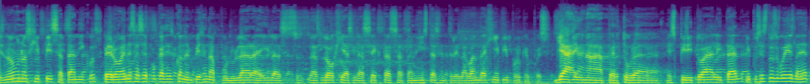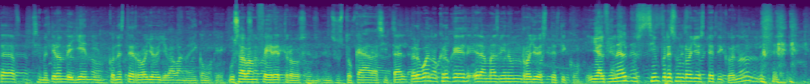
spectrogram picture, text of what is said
¿no? Unos hippies satánicos. Pero en esas épocas es cuando empiezan a pulular ahí las, las logias y las sectas satanistas entre la banda hippie, porque pues ya hay una apertura espiritual y tal. Y pues estos güeyes, la neta, se metieron de lleno con este rollo y llevaban ahí como que usaban féretros en, en sus tocadas y tal. Pero bueno, creo que era más bien un rollo estético. Y al final, pues siempre es un rollo estético, ¿no?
